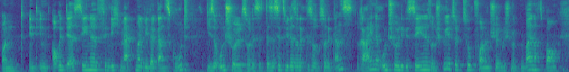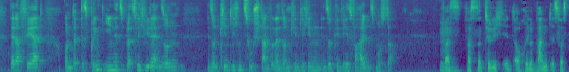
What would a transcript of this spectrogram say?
Und in, in, auch in der Szene, finde ich, merkt man wieder ganz gut diese Unschuld. So, das, ist, das ist jetzt wieder so eine, so, so eine ganz reine, unschuldige Szene, so ein Spielzeugzug von einem schön geschmückten Weihnachtsbaum, der da fährt. Und das bringt ihn jetzt plötzlich wieder in so einen, in so einen kindlichen Zustand oder in so, einen kindlichen, in so ein kindliches Verhaltensmuster. was, was natürlich auch relevant ist, was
